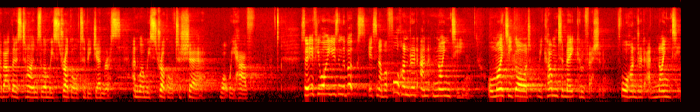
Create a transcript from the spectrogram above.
about those times when we struggle to be generous and when we struggle to share what we have. So if you are using the books, it's number 419. Almighty God, we come to make confession. 419.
